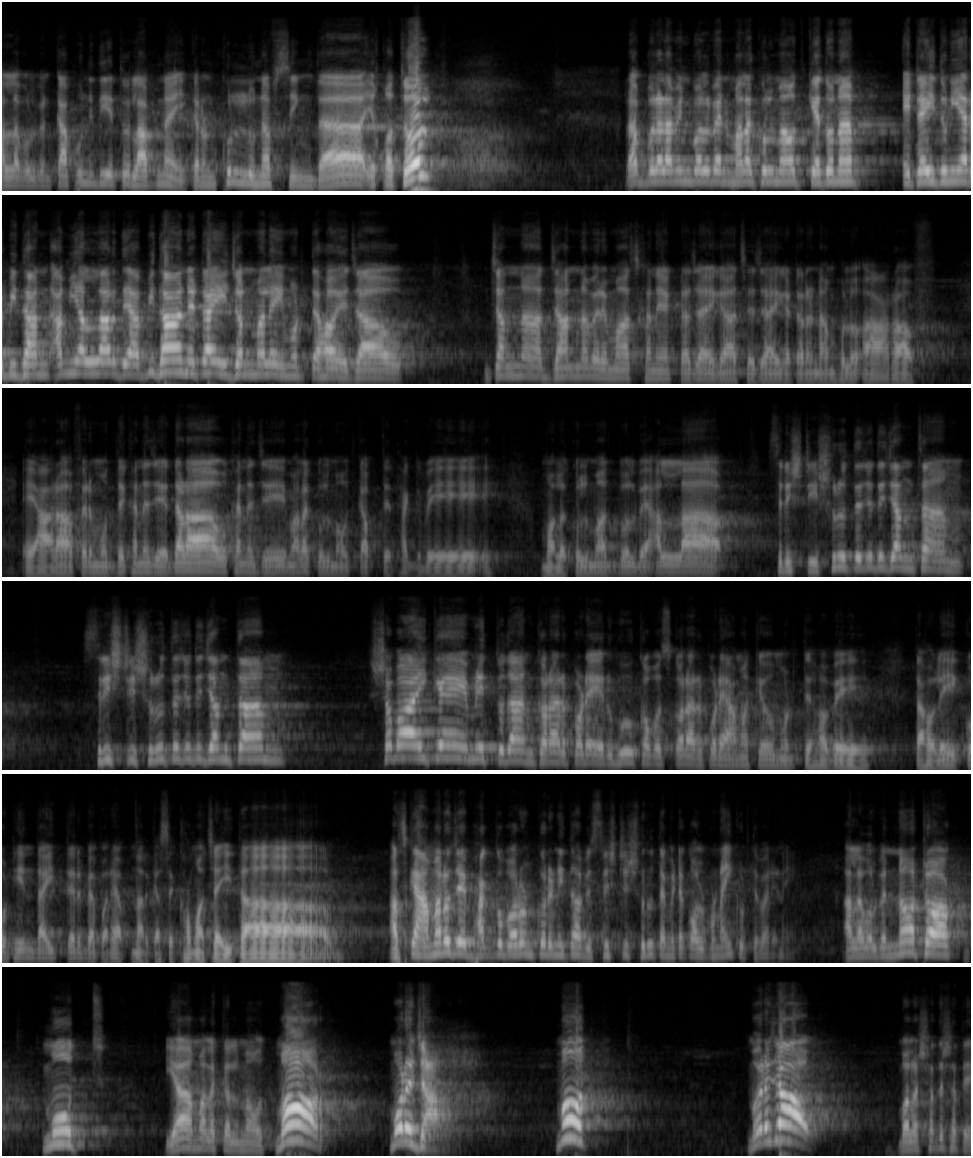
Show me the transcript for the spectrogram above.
আল্লাহ বলবেন, কাপুনি দিয়ে তো লাভ নাই, কারণ কুল্লু নাফসিং দা রাব্বুল আলামিন বলবেন, মালাকুল মাউত, কেদো না, এটাই দুনিয়ার বিধান। আমি আল্লাহর দেয়া বিধান, এটাই জন্মালেই মরতে হয়, যাও। জান্নাত, জাহান্নামের মাঝখানে একটা জায়গা আছে, জায়গাটার নাম হলো আরাফ। এই আরাফের মধ্যেখানে যে দাঁড়া ওখানে যে মালাকুল মাউত কাঁপতে থাকবে। মালাকুল মাউত বলবে, আল্লাহ, সৃষ্টি শুরুতে যদি জানতাম সৃষ্টি শুরুতে যদি জানতাম, সবাইকে মৃত্যুদান করার পরে, রুহু কবজ করার পরে আমাকেও মরতে হবে, তাহলে এই কঠিন দায়িত্বের ব্যাপারে আপনার কাছে ক্ষমা চাইতাম। আজকে আমারও যে ভাগ্য বরণ করে নিতে হবে সৃষ্টির শুরুতে, আমি এটা কল্পনাই করতে পারি নাই। আল্লাহ বলবেন, ন টক মুত, ইয়া মালাকাল মাউত, মর, মরে যা, মুত, মরে যাও। বলার সাথে সাথে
